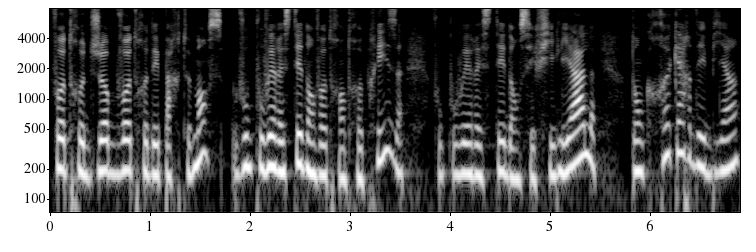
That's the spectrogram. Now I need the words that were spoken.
votre job, votre département, vous pouvez rester dans votre entreprise, vous pouvez rester dans ses filiales. Donc regardez bien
